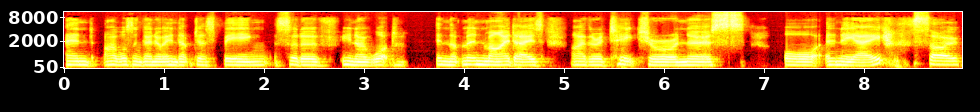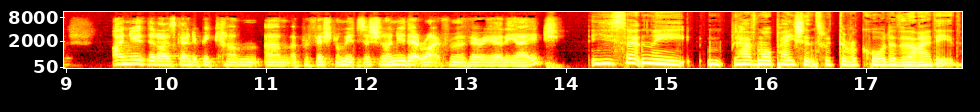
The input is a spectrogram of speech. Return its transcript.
and I wasn't going to end up just being sort of, you know, what in the in my days either a teacher or a nurse or an EA. So I knew that I was going to become um, a professional musician. I knew that right from a very early age. You certainly have more patience with the recorder than I did.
